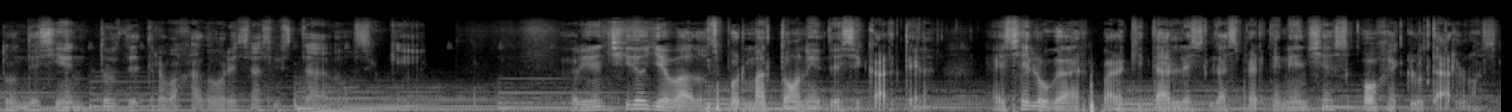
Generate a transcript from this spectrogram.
donde cientos de trabajadores asustados que habían sido llevados por matones de ese cartel a ese lugar para quitarles las pertenencias o reclutarlos.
